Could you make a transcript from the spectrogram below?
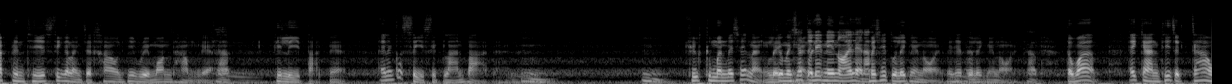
Apprentice ที่กำลังจะเข้าที่เรมอนทำเนี่ยครับพี่ลีตัดเนี่ยอันนั้นก็ 40 ล้านบาทนะฮะอืมอืม คือคือมันไม่ใช่หนังเล็กคือไม่ใช่ตัวเลขน้อยๆเลยนะไม่ใช่ตัวเล็กน้อยๆไม่ใช่ตัวเล็กน้อยๆครับแต่ว่าไอ้การที่จะก้าว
